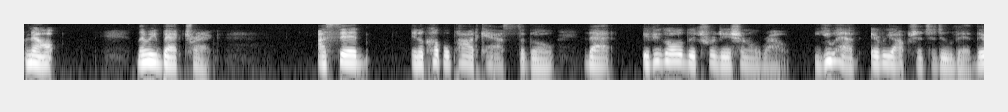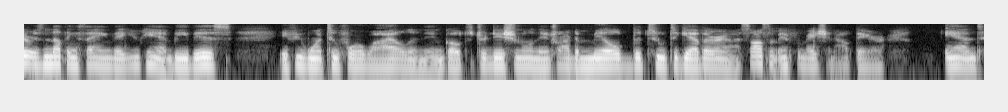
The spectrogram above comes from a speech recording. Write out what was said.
Now, let me backtrack. I said in a couple podcasts ago that if you go the traditional route, you have every option to do that. There is nothing saying that you can't be this if you want to for a while and then go to traditional and then try to meld the two together. And I saw some information out there and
